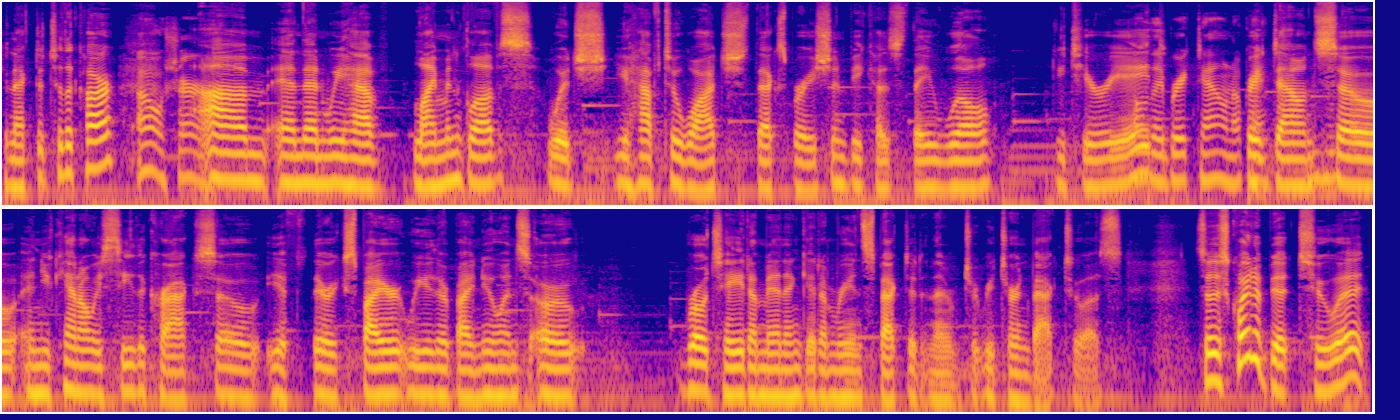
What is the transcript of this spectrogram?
connected to the car. Oh sure. Um, and then we have lineman gloves, which you have to watch the expiration because they will deteriorate. oh, they break down. Okay. break down. So, and you can't always see the cracks. So, if they're expired, we either buy new ones or rotate them in and get them re-inspected and then to return back to us. So, there's quite a bit to it,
